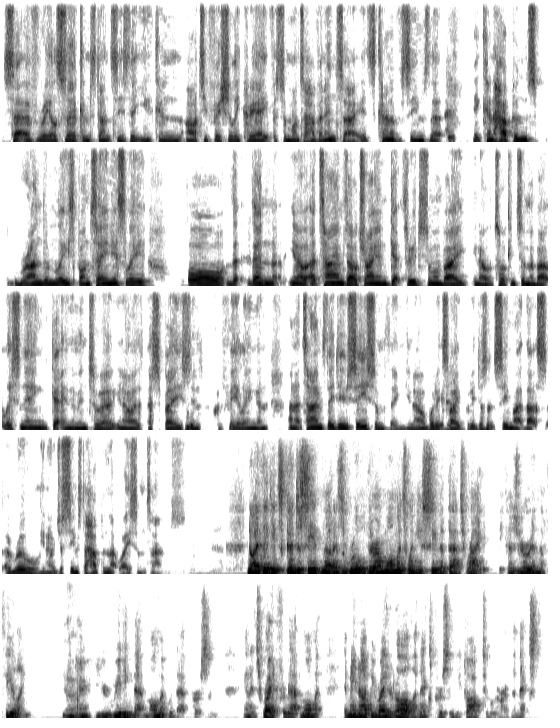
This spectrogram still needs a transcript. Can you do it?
set of real circumstances that you can artificially create for someone to have an insight. It's kind of seems that it can happen randomly, spontaneously, or th- then you know at times i'll try and get through to someone by you know talking to them about listening getting them into a you know a, a space mm. in good feeling and and at times they do see something you know but it's yeah. like but it doesn't seem like that's a rule you know it just seems to happen that way sometimes no i think it's good to see it not as a rule there are moments when you see that that's right because you're in the feeling yeah. you're, you're reading that moment with that person and it's right for that moment it may not be right at all the next person you talk to or the next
